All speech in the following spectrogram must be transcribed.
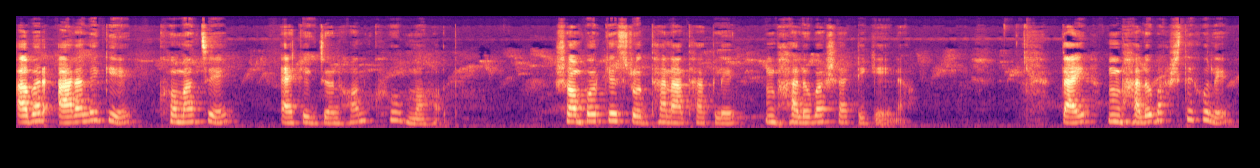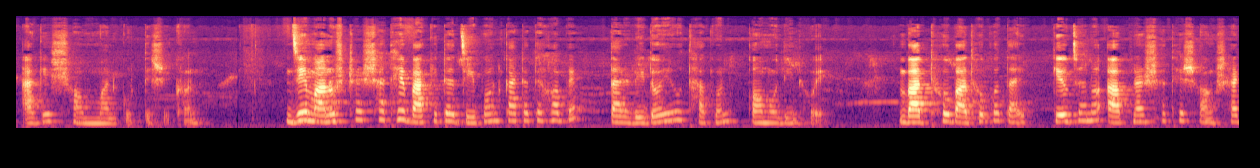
আবার আড়ালে গিয়ে ক্ষমা চেয়ে এক একজন হন খুব মহৎ। সম্পর্কে শ্রদ্ধা না থাকলে ভালোবাসা টিকেই না। তাই ভালোবাসতে হলে আগে সম্মান করতে শিখুন। যে মানুষটার সাথে বাকিটা জীবন কাটাতে হবে, তার হৃদয়েও থাকুন অমলিন হয়ে। বাধ্য বাধকতায় কেউ যেন আপনার সাথে সংসার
